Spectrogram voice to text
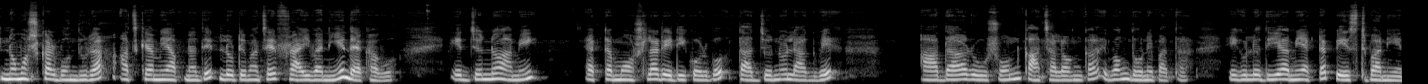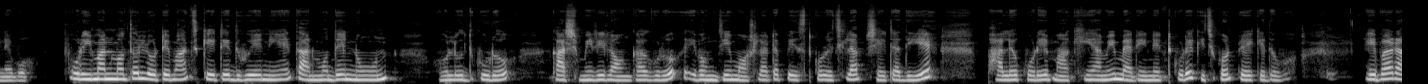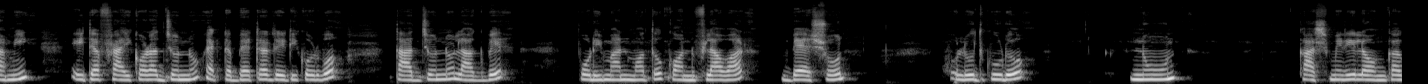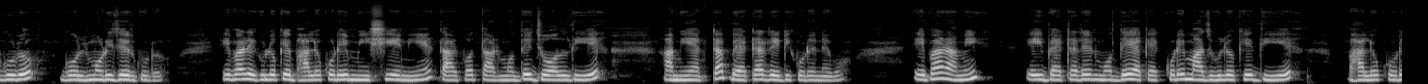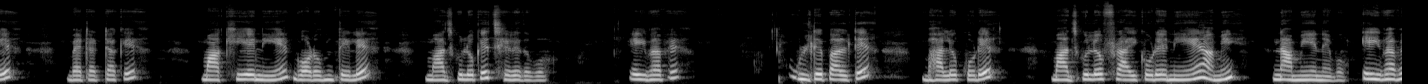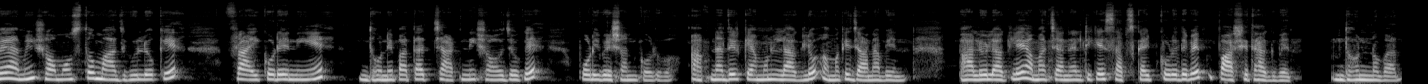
নমস্কার বন্ধুরা, আজকে আমি আপনাদের লোটে মাছের ফ্রাই বানিয়ে দেখাবো। এর জন্য আমি একটা মশলা রেডি করব, তার জন্য লাগবে আদা, রসুন, কাঁচা লঙ্কা এবং ধনে পাতা। এগুলো দিয়ে আমি একটা পেস্ট বানিয়ে নেব। পরিমাণ মতো লোটে মাছ কেটে ধুয়ে নিয়ে তার মধ্যে নুন, হলুদ গুঁড়ো, কাশ্মীরি লঙ্কা গুঁড়ো এবং যে মশলাটা পেস্ট করেছিলাম সেটা দিয়ে ভালো করে মাখিয়ে আমি ম্যারিনেট করে কিছুক্ষণ রেখে দেবো। এবার আমি এইটা ফ্রাই করার জন্য একটা ব্যাটার রেডি করব। তার জন্য লাগবে পরিমাণ মতো কর্নফ্লাওয়ার বেসন, হলুদ গুঁড়ো, নুন, কাশ্মীরি লঙ্কা গুঁড়ো, গোলমরিচের গুঁড়ো। এবার এগুলোকে ভালো করে মিশিয়ে নিয়ে তারপর তার মধ্যে জল দিয়ে আমি একটা ব্যাটার রেডি করে নেব। এবার আমি এই ব্যাটারের মধ্যে এক এক করে মাছগুলোকে দিয়ে ভালো করে ব্যাটারটাকে মাখিয়ে নিয়ে গরম তেলে মাছগুলোকে ছেড়ে দেবো। এইভাবে উল্টে পাল্টে ভালো করে মাছগুলো ফ্রাই করে নিয়ে আমি নামিয়ে নেব। এইভাবে আমি সমস্ত মাছগুলোকে ফ্রাই করে নিয়ে ধনে পাতার চাটনি সহযোগে পরিবেশন করব। আপনাদের কেমন লাগল আমাকে জানাবেন। ভালো লাগলে আমার চ্যানেলটিকে সাবস্ক্রাইব করে দেবেন, পাশে থাকবেন। ধন্যবাদ।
